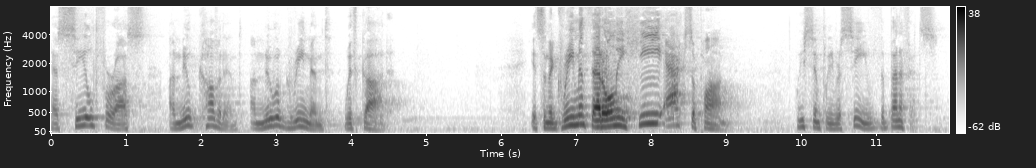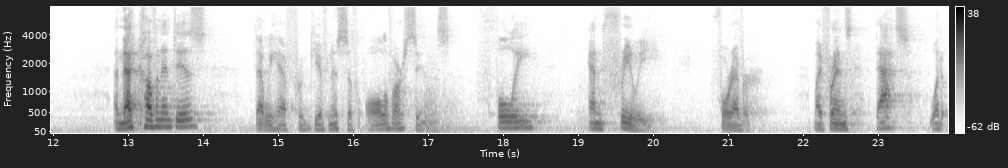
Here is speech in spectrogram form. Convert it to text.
has sealed for us a new covenant, a new agreement with God. It's an agreement that only He acts upon. We simply receive the benefits. And that covenant is that we have forgiveness of all of our sins, fully and freely, forever. My friends, that's what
